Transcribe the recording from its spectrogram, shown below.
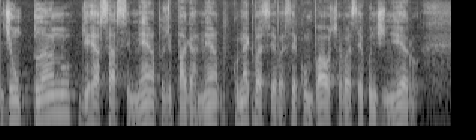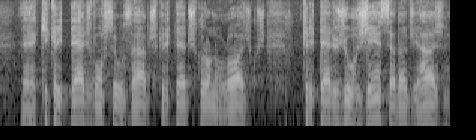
de um plano de ressarcimento, de pagamento. Como é que vai ser? Vai ser com voucher? Vai ser com dinheiro? É, que critérios vão ser usados? Critérios cronológicos? Critérios de urgência da viagem?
